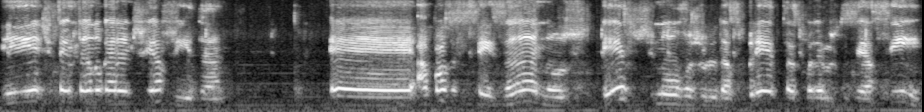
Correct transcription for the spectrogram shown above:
e de tentando garantir a vida. É, após esses seis anos, este novo Júlio das Pretas, podemos dizer assim,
